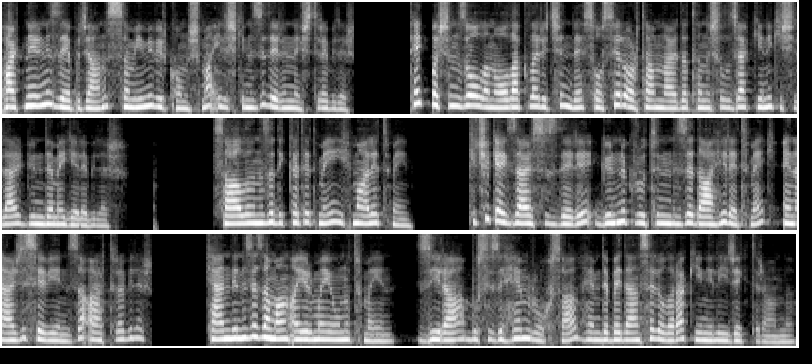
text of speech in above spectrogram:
Partnerinizle yapacağınız samimi bir konuşma ilişkinizi derinleştirebilir. Tek başınıza olan oğlaklar için de sosyal ortamlarda tanışılacak yeni kişiler gündeme gelebilir. Sağlığınıza dikkat etmeyi ihmal etmeyin. Küçük egzersizleri günlük rutininize dahil etmek enerji seviyenizi artırabilir. Kendinize zaman ayırmayı unutmayın. Zira bu sizi hem ruhsal hem de bedensel olarak yenileyecektir anlı.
